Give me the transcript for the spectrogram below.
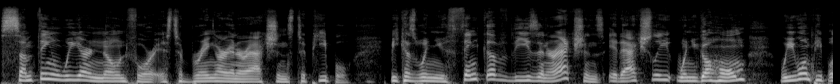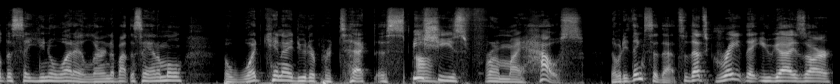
Something we are known for is to bring our interactions to people. Because when you think of these interactions, it actually, when you go home, we want people to say, you know what, I learned about this animal, but what can I do to protect a oh. species from my house? Nobody thinks of that. So that's great that you guys are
